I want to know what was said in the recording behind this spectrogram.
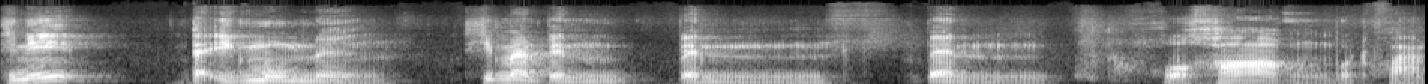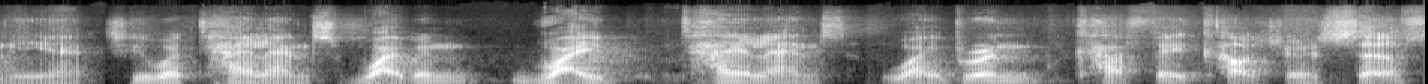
ทีนี้ แต่อีกมุมหนึ่งที่มันเป็นเป็นเป็นหัวข้อของบทความนี้ ชื่อว่า Thailand's vibrant Vib- Thailand's vibrant cafe culture serves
